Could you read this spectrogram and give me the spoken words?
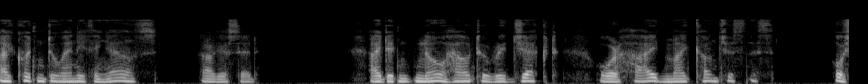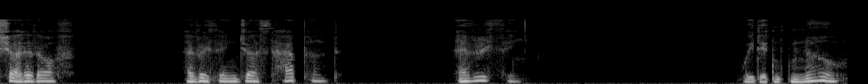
I couldn't do anything else, Alia said. I didn't know how to reject or hide my consciousness, or shut it off. Everything just happened. Everything. We didn't know,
